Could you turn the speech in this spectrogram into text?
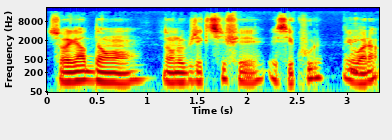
Tu regardes dans, dans l'objectif et, c'est cool. Et voilà.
